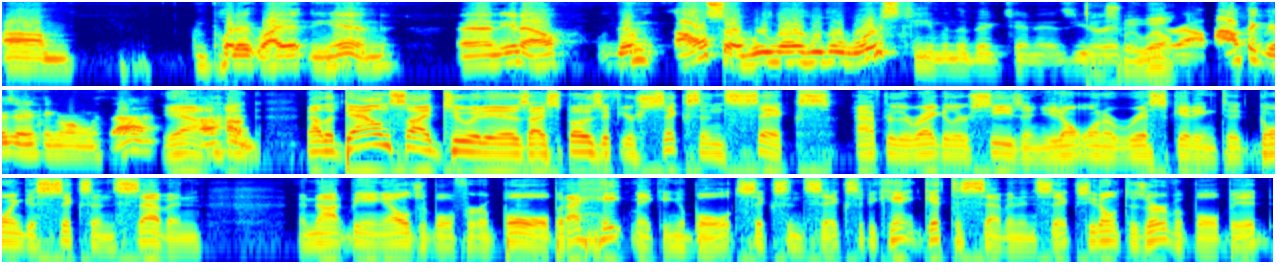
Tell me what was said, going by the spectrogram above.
um, and put it right at the end. And you know, then also we'll know who the worst team in the Big Ten is year yes, in we and will. year out. I don't think there's anything wrong with that. Yeah. Um, now the downside to it is, I suppose, if you're six and six after the regular season, you don't want to risk getting to going to six and seven and not being eligible for a bowl. But I hate making a bowl at six and six. If you can't get to seven and six, you don't deserve a bowl bid.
